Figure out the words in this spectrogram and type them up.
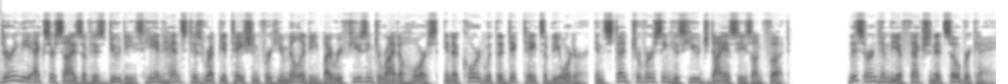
During the exercise of his duties he enhanced his reputation for humility by refusing to ride a horse, in accord with the dictates of the order, instead traversing his huge diocese on foot. This earned him the affectionate sobriquet,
